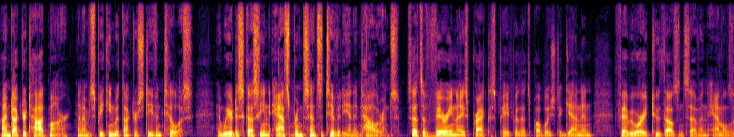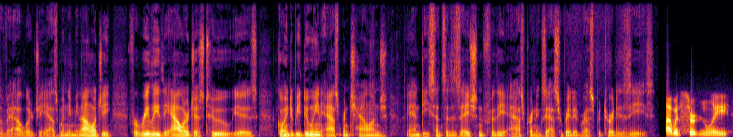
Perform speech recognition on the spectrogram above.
I'm Dr. Todd Mahr, and I'm speaking with Dr. Stephen Tilles, and we are discussing aspirin sensitivity and intolerance. So that's a very nice practice paper that's published again in February 2007 Annals of Allergy, Asthma, and Immunology for really the allergist who is going to be doing aspirin challenge and desensitization for the aspirin exacerbated respiratory disease. I would certainly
